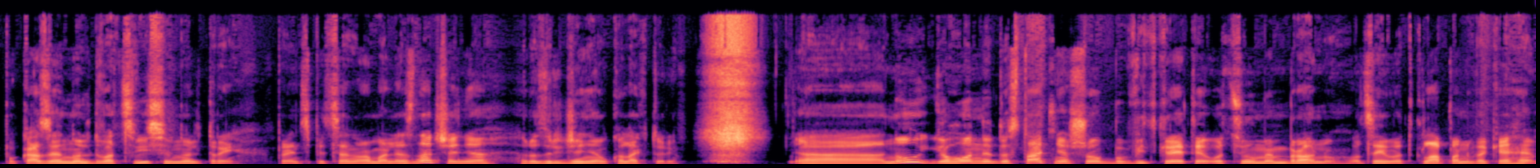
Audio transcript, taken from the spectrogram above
показує 0,28-0,3. В принципі, це нормальне значення розрідження в колекторі. Е, ну, Його недостатньо, щоб відкрити оцю мембрану, оцей от клапан ВКГ.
